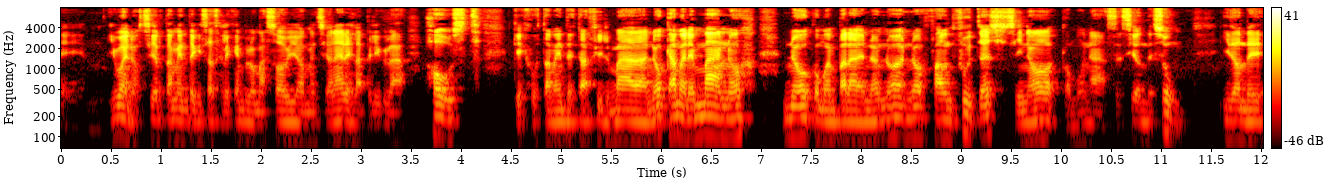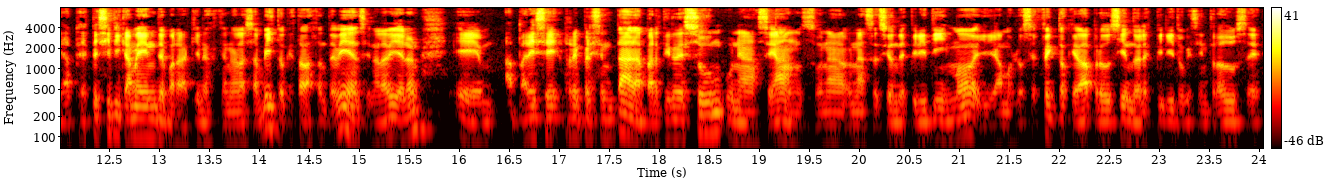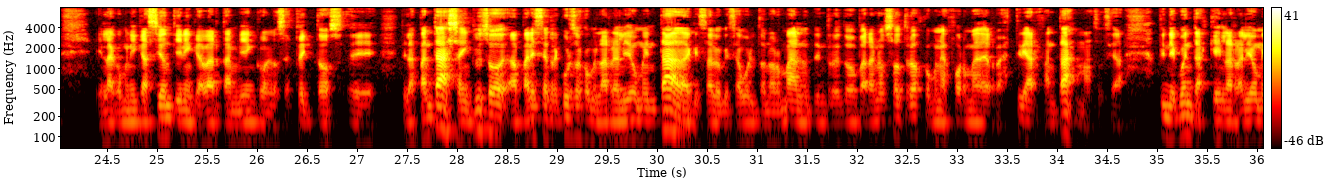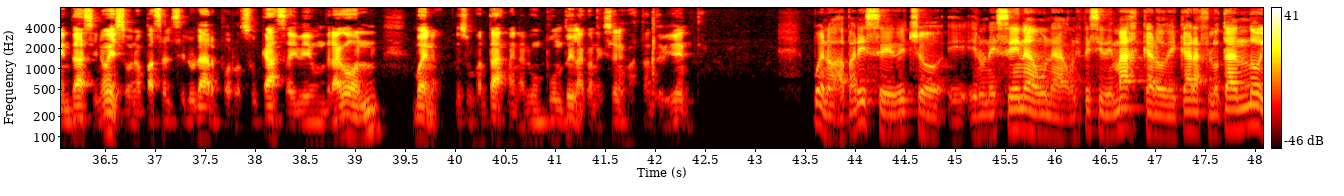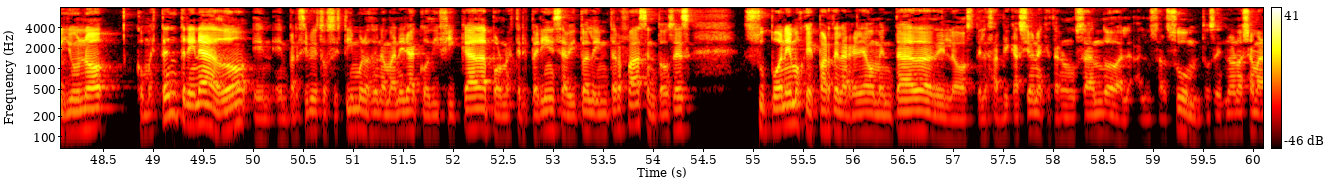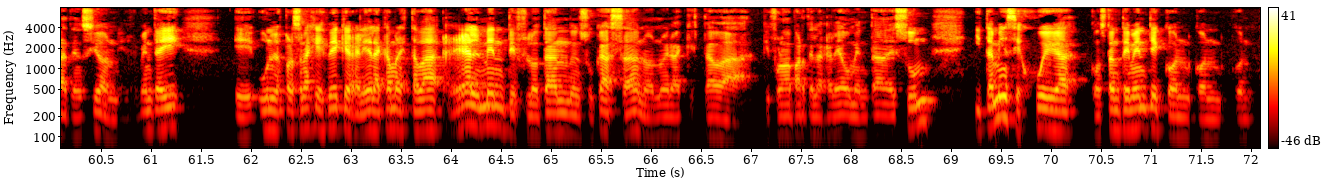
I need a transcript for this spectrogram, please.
y bueno, ciertamente quizás el ejemplo más obvio a mencionar es la película Host, que justamente está filmada no cámara en mano, no como en para, no, no found footage, sino como una sesión de Zoom y donde específicamente, para quienes que no la hayan visto, que está bastante bien si no la vieron, eh, aparece representada a partir de Zoom una seance, una, una, sesión de espiritismo y digamos los efectos que va produciendo el espíritu que se introduce en la comunicación tienen que ver también con los efectos eh, de la pantalla. Incluso aparecen recursos como la realidad aumentada, que es algo que se ha vuelto normal dentro de todo para nosotros, como una forma de rastrear fantasmas. O sea, a fin de cuentas, que es la realidad aumentada? Si no eso, uno pasa el celular por su casa y ve un dragón, bueno, es un fantasma en algún punto y la conexión es bastante evidente. Bueno, aparece de hecho eh, en una escena una, especie de máscara de cara flotando y uno, como está entrenado en, percibir estos estímulos de una manera codificada por nuestra experiencia habitual de interfaz, entonces suponemos que es parte de la realidad aumentada de, los, de las aplicaciones que están usando al, al usar Zoom, entonces no nos llama la atención. Y de repente ahí eh, uno de los personajes ve que en realidad la cámara estaba realmente flotando en su casa, no, no era que estaba, que forma parte de la realidad aumentada de Zoom, y también se juega constantemente con,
